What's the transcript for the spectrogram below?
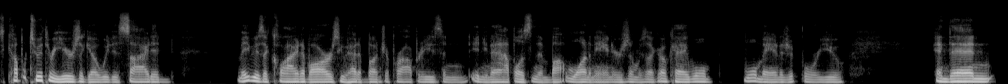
a couple, two or three years ago, we decided maybe as a client of ours who had a bunch of properties in Indianapolis and then bought one in Anderson was like, okay, we'll, we'll manage it for you. And then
